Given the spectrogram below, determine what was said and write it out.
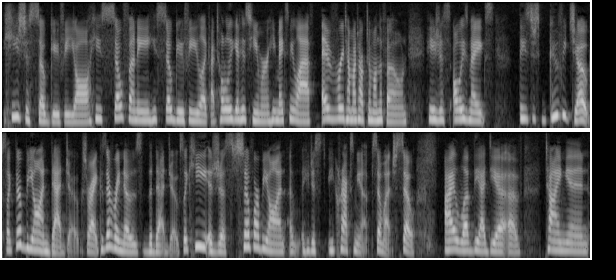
he's just so goofy, y'all. He's so funny. He's so goofy. Like, I totally get his humor. He makes me laugh every time I talk to him on the phone. He just always makes these just goofy jokes. Like they're beyond dad jokes, right? Because everybody knows the dad jokes. Like he is just so far beyond. Uh, he just he cracks me up so much. So I love the idea of tying in.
